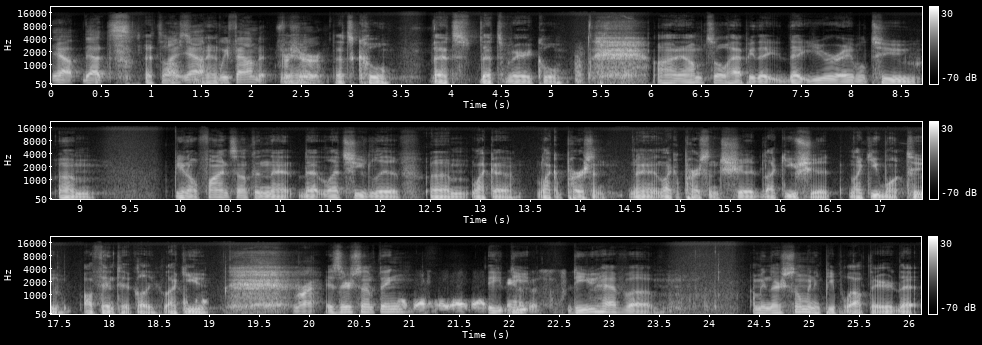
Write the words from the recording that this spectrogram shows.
Yeah, that's That's uh, awesome, yeah, man. we found it for Yeah, sure. That's cool. That's that's very cool. I, I'm so happy that that you're able to, um, you know, find something that that lets you live um, like a like a person, uh, like a person should, like you should, like you want to, authentically, like you. Right. Is there something? Definitely owe that Do you, do you have? Uh, I mean, there's so many people out there that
